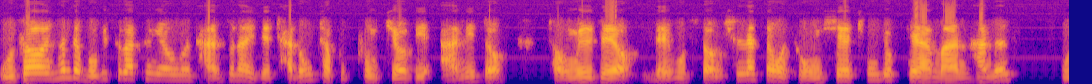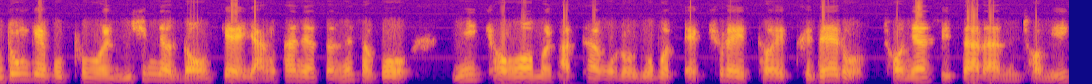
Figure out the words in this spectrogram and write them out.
우선 현대 모비스 같은 경우는 단순한 이제 자동차 부품 기업이 아니죠. 정밀 제어, 내구성, 신뢰성을 동시에 충족해야만 하는 우동계 부품을 20년 넘게 양산해왔던 회사고 이 경험을 바탕으로 로봇 액추레이터에 그대로 전이할 수 있다라는 점이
